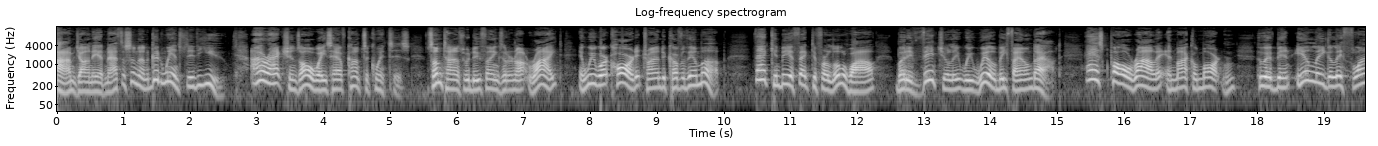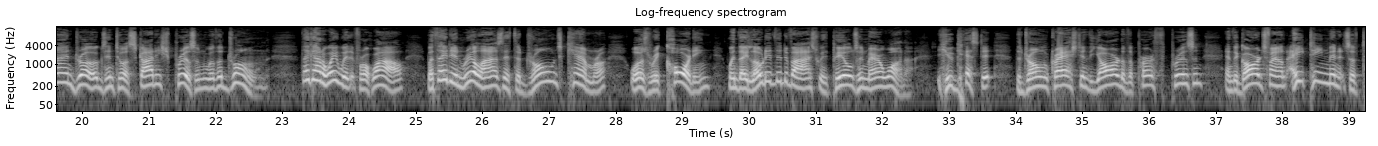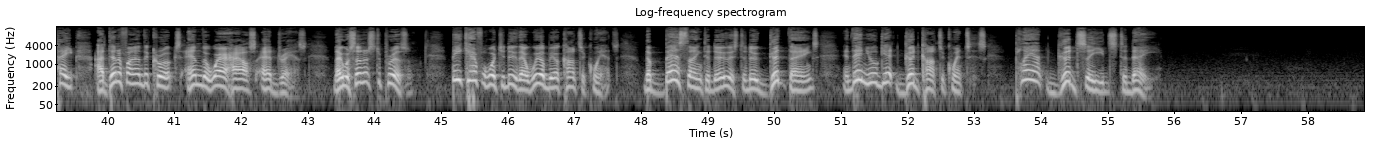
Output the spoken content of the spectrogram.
Hi, I'm John Ed Mathison, and a good Wednesday to you. Our actions always have consequences. Sometimes we do things that are not right, and we work hard at trying to cover them up. That can be effective for a little while, but eventually we will be found out. Ask Paul Riley and Michael Martin, who have been illegally flying drugs into a Scottish prison with a drone. They got away with it for a while, but they didn't realize that the drone's camera was recording when they loaded the device with pills and marijuana. You guessed it, the drone crashed in the yard of the Perth prison, and the guards found 18 minutes of tape identifying the crooks and the warehouse address. They were sentenced to prison. Be careful what you do, there will be a consequence. The best thing to do is to do good things, and then you'll get good consequences. Plant good seeds today.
